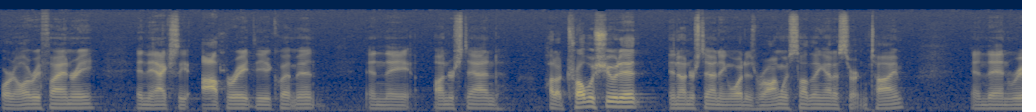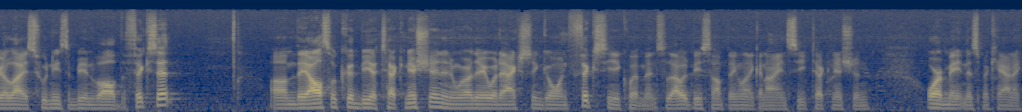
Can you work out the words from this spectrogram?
or an oil refinery and they actually operate the equipment and they understand how to troubleshoot it and understanding what is wrong with something at a certain time and then realize who needs to be involved to fix it um, they also could be a technician and where they would actually go and fix the equipment. So that would be something like an INC technician or a maintenance mechanic.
